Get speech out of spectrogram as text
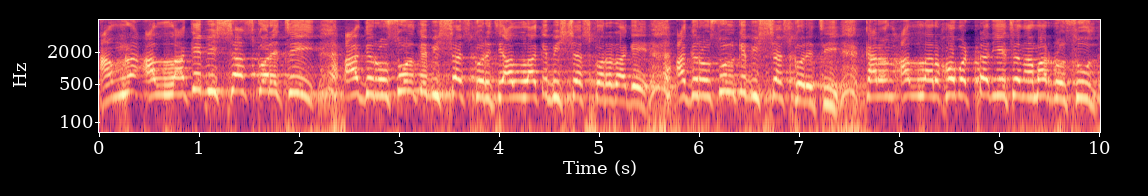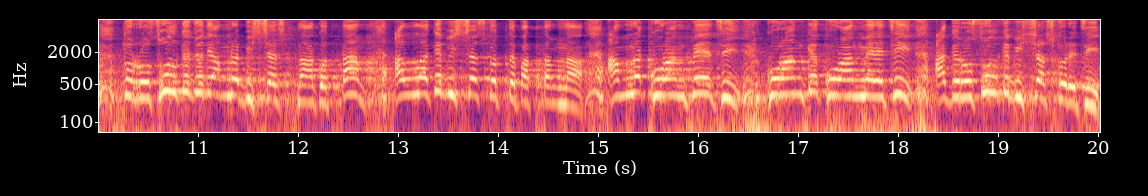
আমরা আল্লাহকে বিশ্বাস করেছি, আগে রসুলকে বিশ্বাস করেছি, আল্লাহকে বিশ্বাস করার আগে আগে রসুলকে বিশ্বাস করেছি। কারণ আল্লাহর খবরটা দিয়েছেন আমার রসুল। তো রসুলকে যদি আমরা বিশ্বাস না করতাম, আল্লাহকে বিশ্বাস করতে পারতাম না। আমরা কোরআন পেয়েছি, কোরআনকে কোরআন মেনেছি, আগে রসুলকে বিশ্বাস করেছি।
